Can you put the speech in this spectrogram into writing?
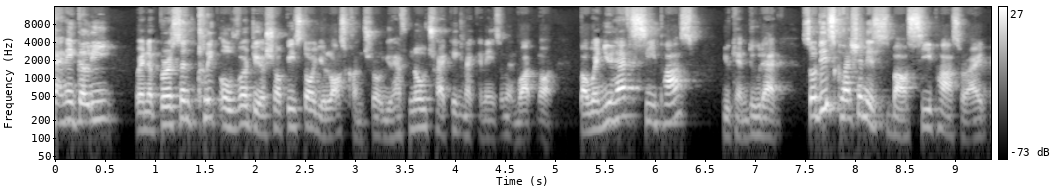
technically, when a person click over to your Shopee store, you lost control. You have no tracking mechanism and whatnot. But when you have CPAS, you can do that. So this question is about CPAS, right?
